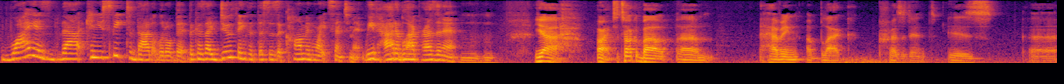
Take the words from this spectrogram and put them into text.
Why is that? Can you speak to that a little bit? Because I do think that this is a common white sentiment. We've had a black president. Mm-hmm. Yeah. All right. To talk about um, having a black president is uh,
